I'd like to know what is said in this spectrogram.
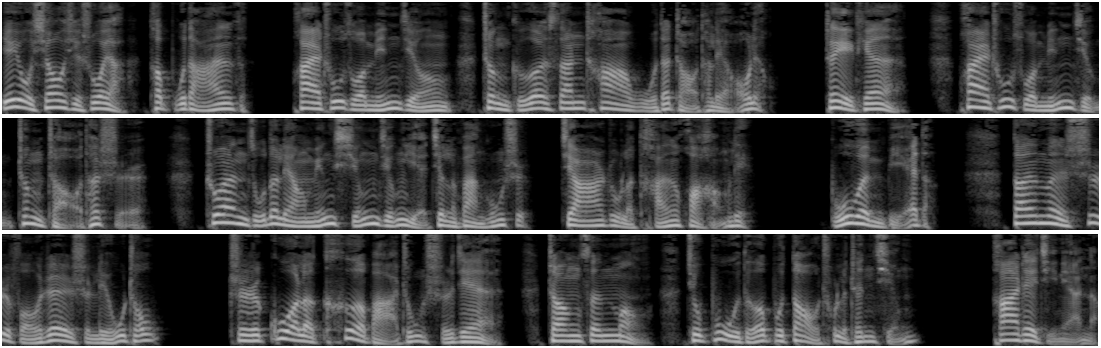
也有消息说呀，他不大安分。派出所民警正隔三差五的找他聊聊。这一天，派出所民警正找他时，专案组的两名刑警也进了办公室，加入了谈话行列。不问别的，单问是否认识刘周。只过了刻把钟时间，张森梦就不得不道出了真情。他这几年呢，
